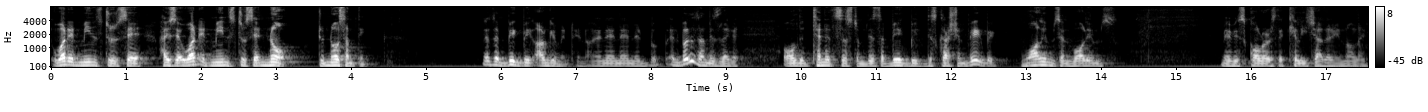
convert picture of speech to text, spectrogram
what it means to say, I say, what it means to say no to know something. That's a big, big argument, you know. And, and, and, and Buddhism is like a, all the tenet system. There's a big, big discussion, big, big volumes and volumes. Maybe scholars they kill each other, you know, like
